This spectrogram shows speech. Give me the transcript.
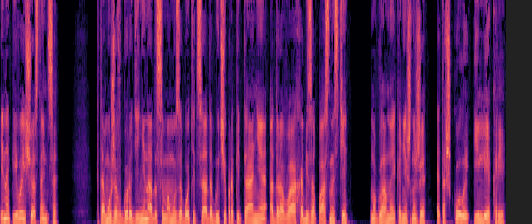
и на пиво еще останется. К тому же в городе не надо самому заботиться о добыче пропитания, о дровах, о безопасности. Но главное, конечно же, это школы и лекари.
